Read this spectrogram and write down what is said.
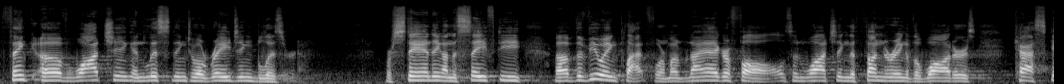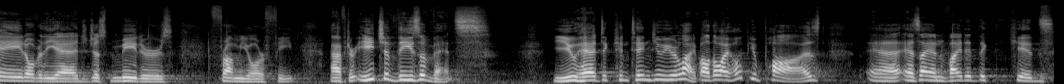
Think of watching and listening to a raging blizzard, or standing on the safety of the viewing platform of Niagara Falls and watching the thundering of the waters cascade over the edge just meters from your feet. After each of these events, you had to continue your life. Although I hope you paused uh, as I invited the kids,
